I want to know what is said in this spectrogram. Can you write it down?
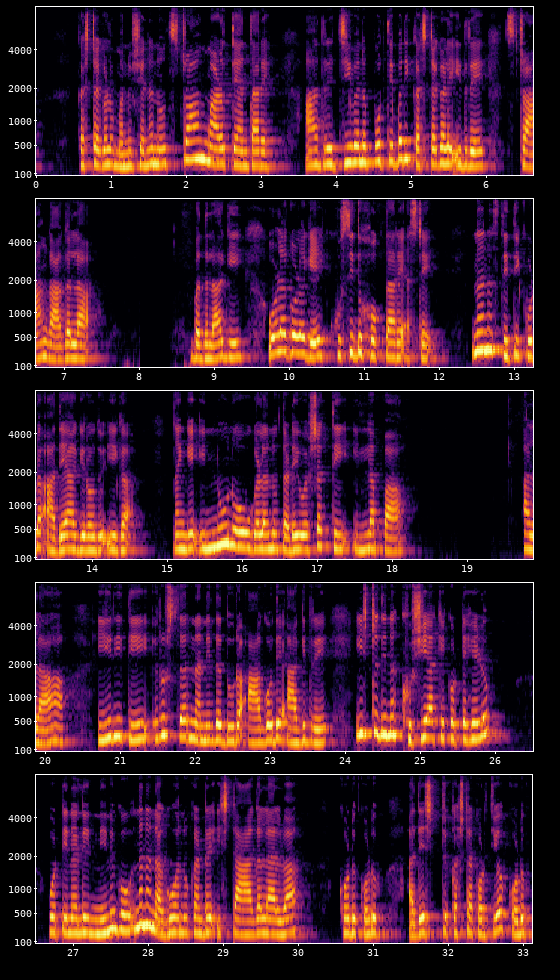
ಕಷ್ಟಗಳು ಮನುಷ್ಯನನ್ನು ಸ್ಟ್ರಾಂಗ್ ಮಾಡುತ್ತೆ ಅಂತಾರೆ. ಆದರೆ ಜೀವನ ಪೂರ್ತಿ ಬರೀ ಕಷ್ಟಗಳೇ ಇದ್ದರೆ ಸ್ಟ್ರಾಂಗ್ ಆಗಲ್ಲ. ಬದಲಾಗಿ ಒಳಗೊಳಗೆ ಕುಸಿದು ಹೋಗ್ತಾರೆ ಅಷ್ಟೇ. ನನ್ನ ಸ್ಥಿತಿ ಕೂಡ ಅದೇ ಆಗಿರೋದು ಈಗ. ನನಗೆ ಇನ್ನೂ ನೋವುಗಳನ್ನು ತಡೆಯುವ ಶಕ್ತಿ ಇಲ್ಲಪ್ಪ. ಅಲ್ಲ ಈ ರೀತಿ ರುಷ್ ಸರ್ ನನ್ನಿಂದ ದೂರ ಆಗೋದೇ ಆಗಿದ್ರೆ ಇಷ್ಟು ದಿನ ಖುಷಿ ಯಾಕೆ ಕೊಟ್ಟೆ ಹೇಳು? ಒಟ್ಟಿನಲ್ಲಿ ನಿನಗೂ ನನ್ನ ನಗುವನ್ನು ಕಂಡ್ರೆ ಇಷ್ಟ ಆಗಲ್ಲ ಅಲ್ವಾ? ಕೊಡು ಕೊಡು. ಅದೆಷ್ಟು ಕಷ್ಟ ಕೊಡ್ತೀಯೋ ಕೊಡು.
